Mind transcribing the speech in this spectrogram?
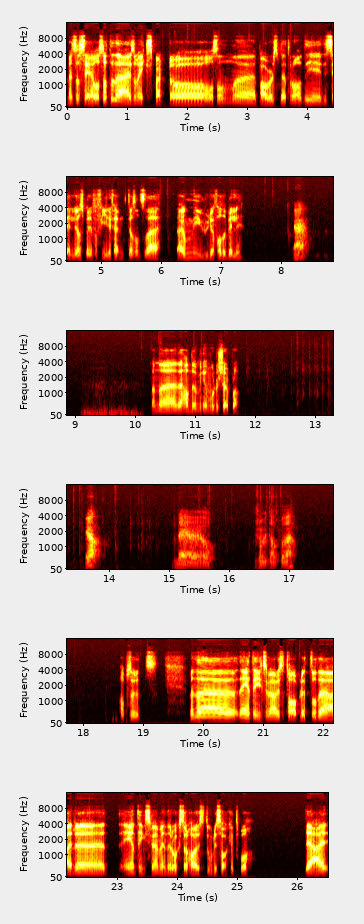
Men så ser jeg også at det er som ekspert og, og sånn eh, Power som det heter nå. De, de selger jo spiller for 450 og sånn, så det er, det er jo mulig å få det billig. ja. Men det handler jo mye om hvor du kjøper da. Ja. Det gjør jo for så vidt på det. Absolutt. Men uh, det er en ting som jeg har lyst til å ta opp litt, og det er én en ting som jeg mener Rockstar har store svakheter på. Det er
